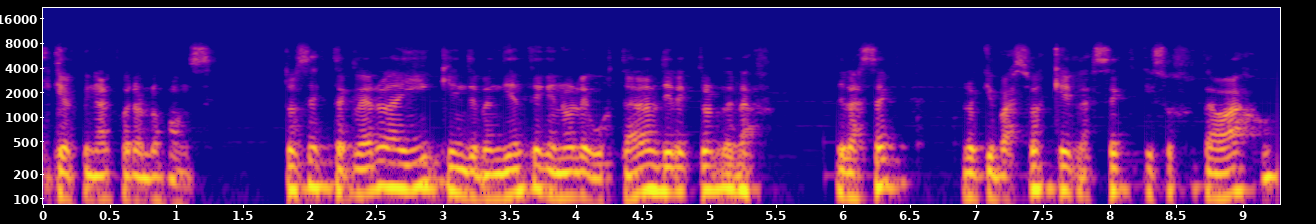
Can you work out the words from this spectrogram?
y que al final fueron los 11. Entonces está claro ahí que independiente que no le gustara al director de la, de la SEC, lo que pasó es que la SEC hizo su trabajo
